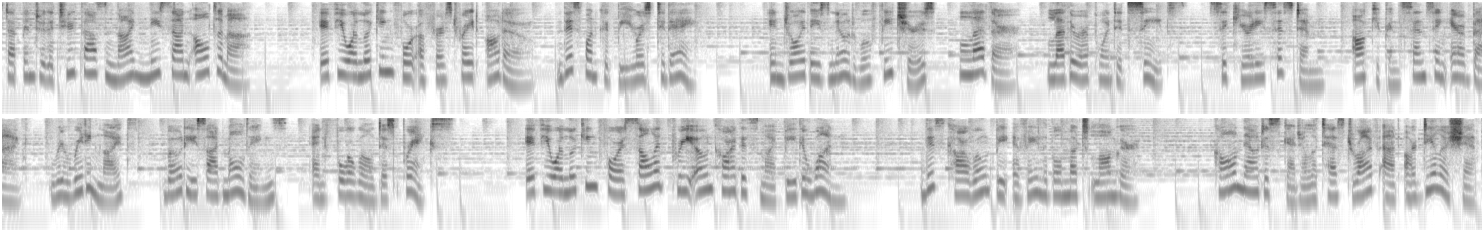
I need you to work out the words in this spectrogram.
step into the 2009 Nissan Altima. If you are looking for a first-rate auto, this one could be yours today. Enjoy these notable features, leather, leather appointed seats, security system, occupant sensing airbag, rear reading lights, body side moldings, and four-wheel disc brakes. If you are looking for a solid pre-owned car this might be the one. This car won't be available much longer. Call now to schedule a test drive at our dealership.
